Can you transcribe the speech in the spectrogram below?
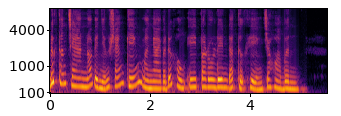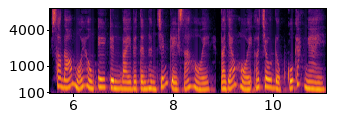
Đức Thánh Cha nói về những sáng kiến mà Ngài và Đức Hồng Y Parolin đã thực hiện cho hòa bình. Sau đó mỗi Hồng Y trình bày về tình hình chính trị xã hội và giáo hội ở châu lục của các ngài,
